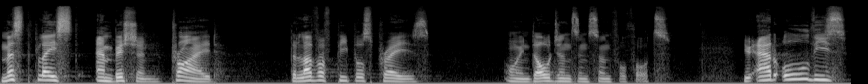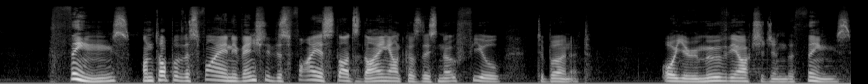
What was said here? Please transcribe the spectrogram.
misplaced ambition, pride, the love of people's praise, or indulgence in sinful thoughts. You add all these things on top of this fire, and eventually this fire starts dying out because there's no fuel to burn it. Or you remove the oxygen, the things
